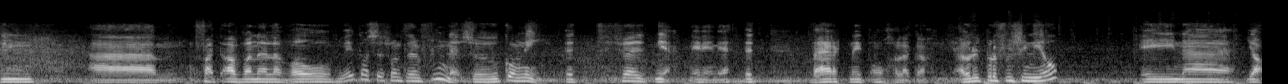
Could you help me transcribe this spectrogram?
doen Ehm um, vat af wanneer hulle wil. Weet ons is ons vriende, so hoekom nie? Dit so nee, nee nee nee. Dit werk net ongelukkig nie. Hou dit professioneel. En uh ja,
